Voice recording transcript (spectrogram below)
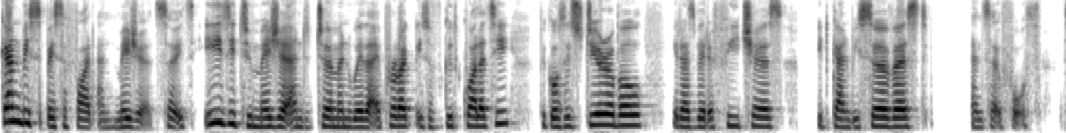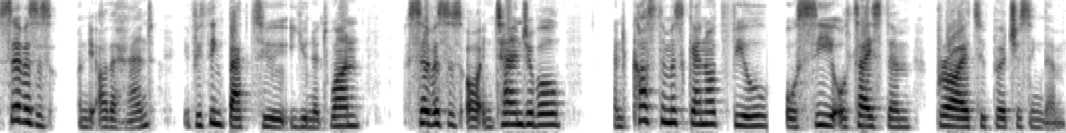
can be specified and measured. So it's easy to measure and determine whether a product is of good quality because it's durable, it has better features, it can be serviced, and so forth. Services, on the other hand, if you think back to Unit 1, services are intangible and customers cannot feel or see or taste them prior to purchasing them.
